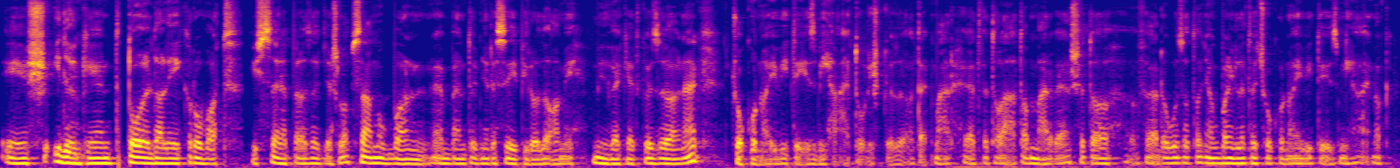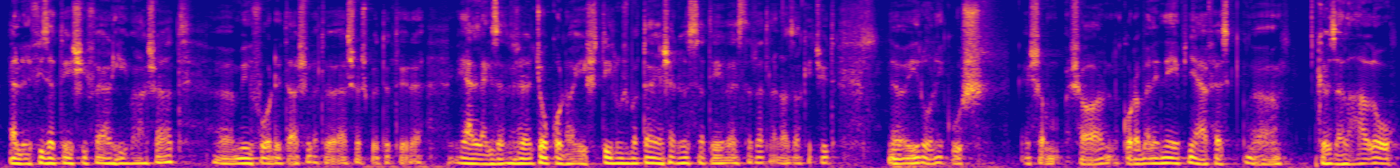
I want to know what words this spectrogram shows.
és időnként toldalék rovat is szerepel az egyes lapszámokban, ebben többnyire szép irodalmi műveket közölnek. Csokonai Vitéz Mihálytól is közöltek már, illetve találtam már verset a feldolgozott anyagban, illetve Csokonai Vitéz Mihálynak előfizetési felhívását, műfordítás, illetve verses kötetére jellegzetesen csokonai stílusba teljesen összetévesztetetlen, az a kicsit ironikus és a, és a korabeli népnyelvhez közel álló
